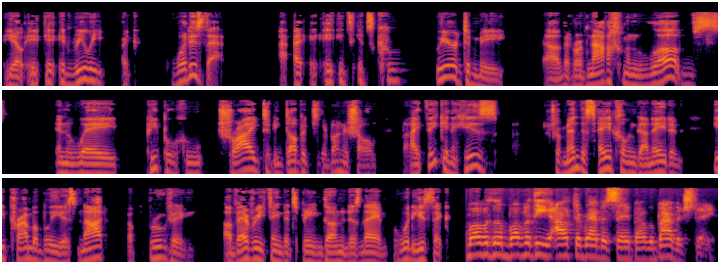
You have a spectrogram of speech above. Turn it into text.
you know, it, it really, like, what is that? I, it, it's, it's clear to me uh, that Rav Nachman loves, in a way, people who try to be double to the Rebbeinu Shalom I think in his tremendous Heichel and Gan Eden, he probably is not approving of everything that's being done in his name. What do you think? What would the what would the Alter Rebbe say about Lubavitch Day?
